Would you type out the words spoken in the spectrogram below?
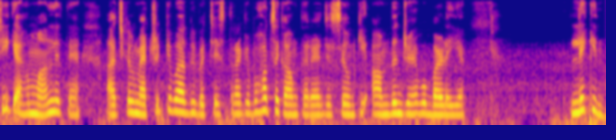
ठीक है, हम मान लेते हैं। आजकल मैट्रिक के बाद भी बच्चे इस तरह के बहुत से काम कर रहे हैं जिससे उनकी आमदन जो है वो बढ़ रही है। लेकिन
